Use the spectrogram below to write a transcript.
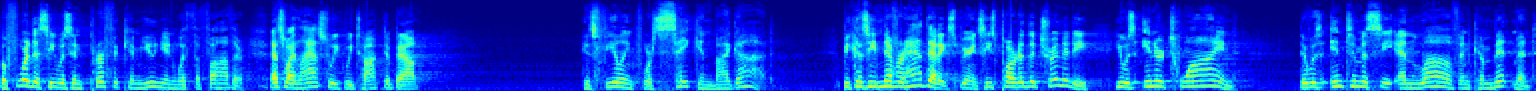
Before this, he was in perfect communion with the Father. That's why last week we talked about his feeling forsaken by God. Because he never had that experience. He's part of the Trinity, he was intertwined. There was intimacy and love and commitment.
